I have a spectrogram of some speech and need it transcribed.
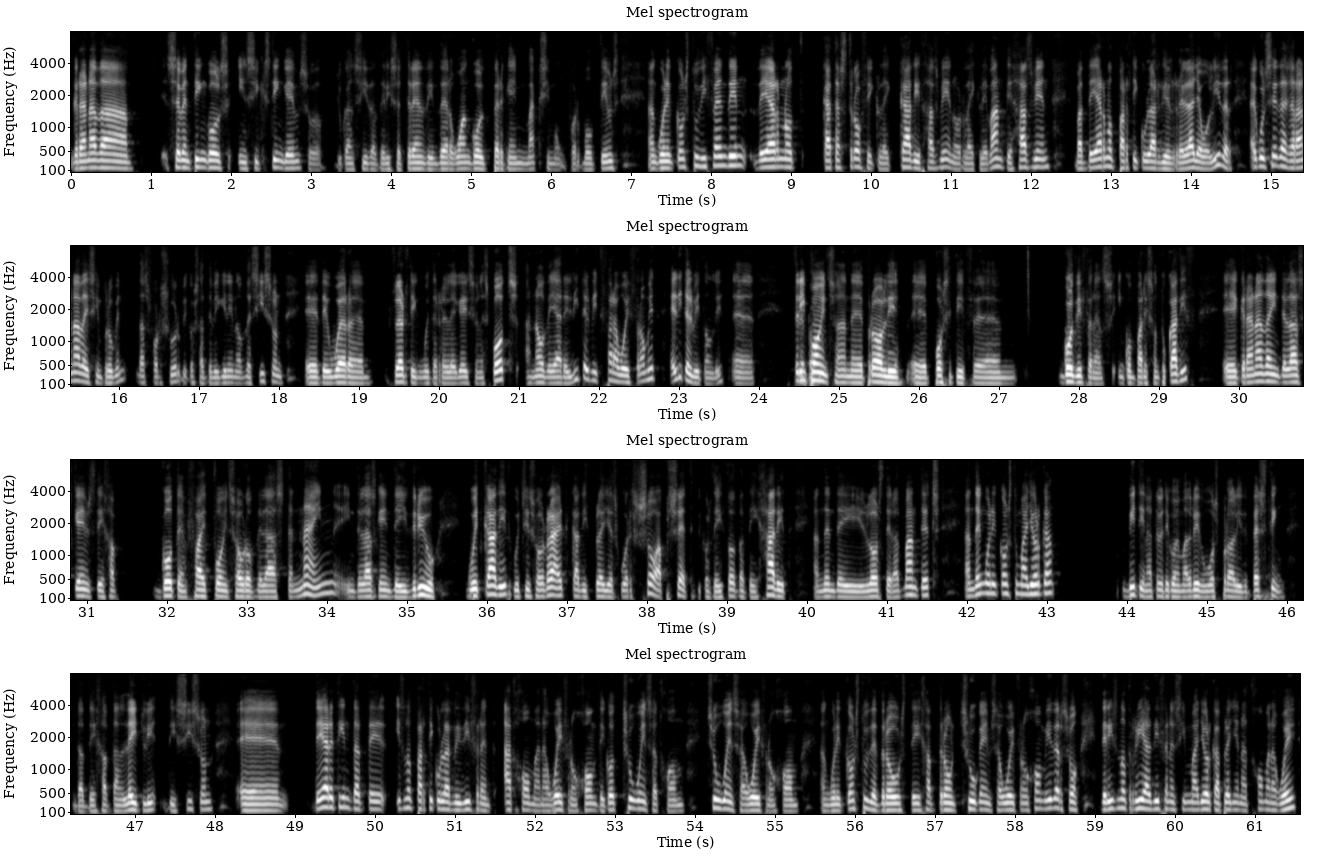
Granada 17 goals in 16 games, so you can see that there is a trend in there, one goal per game maximum for both teams. And when it comes to defending, they are not catastrophic like Cádiz has been or like Levante has been, but they are not particularly reliable either. I would say that Granada is improving, that's for sure, because at the beginning of the season uh, they were uh, flirting with the relegation spots, and now they are a little bit far away from it, a little bit only. Uh, three points. points and uh, probably positive um, goal difference in comparison to Cadiz. Uh, Granada in the last games they have gotten five points out of the last nine. In the last game they drew with Cadiz, which is all right. Cadiz players were so upset because they thought that they had it and then they lost their advantage. And then when it comes to Mallorca, beating Atletico de Madrid was probably the best thing that they have done lately this season. And they are a team that they, is not particularly different at home and away from home. They got two wins at home, two wins away from home. And when it comes to the draws, they have drawn two games away from home either. So there is not real difference in Mallorca playing at home and away.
